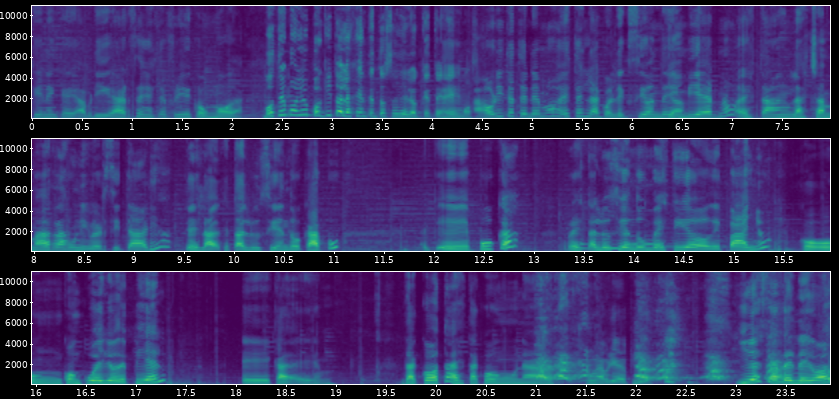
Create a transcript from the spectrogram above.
tienen que abrigarse en este frío y con moda. Mostrémosle un poquito a la gente entonces de lo que Eh, tenemos. ahorita tenemos, esta es la colección de Ya. invierno, están las chamarras universitarias, que es la que está luciendo Capu, eh, Puca, está luciendo un vestido de paño con, con cuello de piel, eh, eh, Dakota está con una, un abrigo de piel. Y ese renegón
